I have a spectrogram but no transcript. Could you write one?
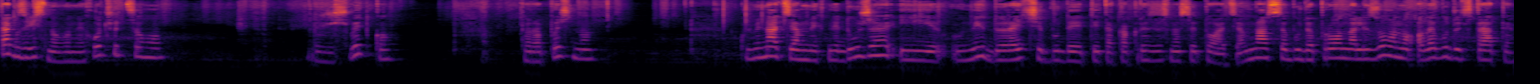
Так, звісно, вони хочуть цього. Дуже швидко, терапично. Кульмінація в них не дуже, і в них, до речі, буде йти така кризисна ситуація. В нас все буде проаналізовано, але будуть втрати.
